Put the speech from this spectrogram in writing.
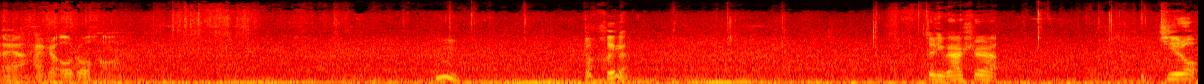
哎呀，还是欧洲好啊。嗯，可以。这里边是鸡肉，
